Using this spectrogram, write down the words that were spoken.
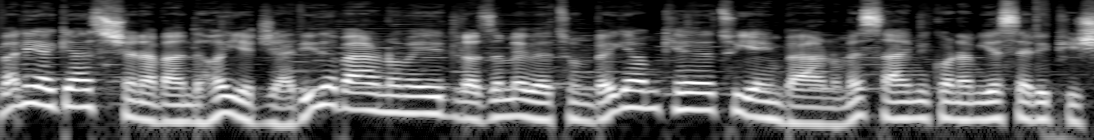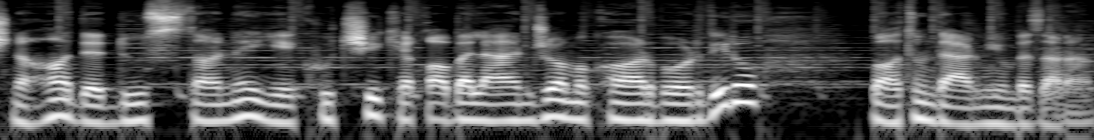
ولی اگه از شنونده های جدید برنامه اید لازمه بهتون بگم که توی این برنامه سعی می‌کنم یه سری پیشنهاد دوستانه کوچیک قابل انجام و کاربردی رو باهاتون در میون بذارم.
